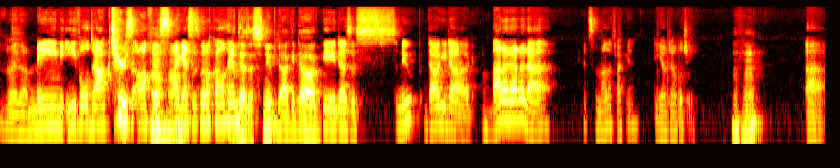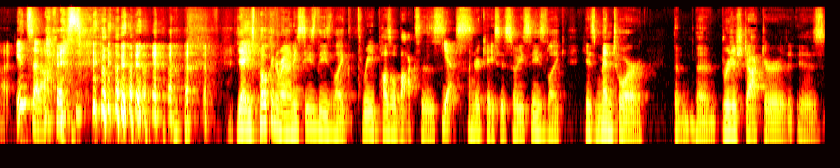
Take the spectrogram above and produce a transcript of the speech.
the main evil doctor's office, I Uh-huh. guess is what I'll call him. He does a Snoop Doggy Dogg. He does a Snoop Doggy Dogg. Ba da da da da. It's the motherfucking D O double G. hmm Uh, in said office. Yeah, he's poking around. He sees these like three puzzle boxes yes. under cases. So he sees like his mentor, the the British doctor, is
